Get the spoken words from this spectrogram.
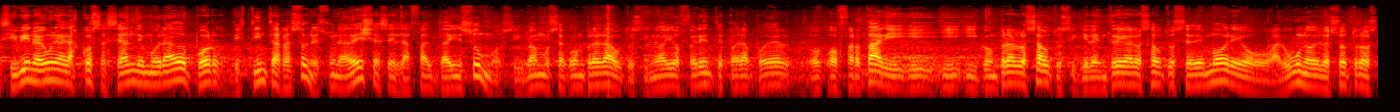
si bien algunas de las cosas se han demorado por distintas razones, una de ellas es la falta de insumos. Si vamos a comprar autos y no hay oferentes para poder ofertar y, comprar los autos y que la entrega de los autos se demore o alguno de los otros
